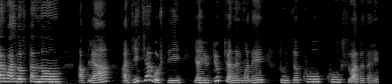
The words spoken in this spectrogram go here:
नमस्कार बालदोस्तांनो. आपल्या आजीच्या गोष्टी या यूट्यूब चॅनलमध्ये तुमचं खूप खूप स्वागत आहे.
